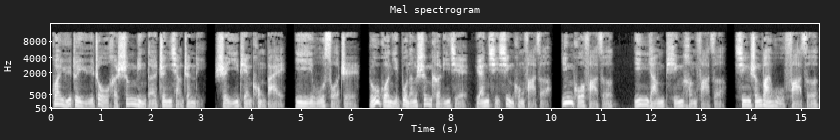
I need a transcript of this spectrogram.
关于对宇宙和生命的真相真理是一片空白，一无所知。如果你不能深刻理解缘起性空法则、因果法则、阴阳平衡法则、新生万物法则。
